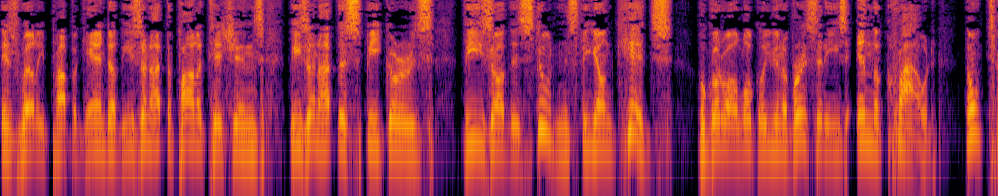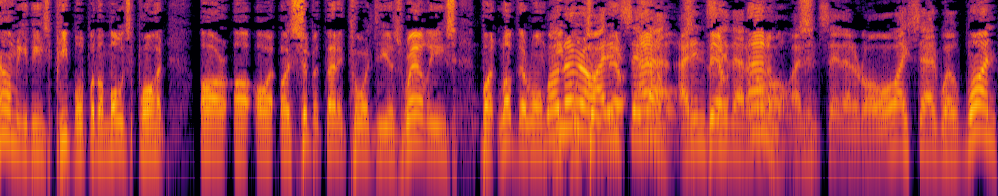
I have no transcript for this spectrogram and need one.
Israeli propaganda. These are not the politicians. These are not the speakers. These are the students, the young kids who go to our local universities in the crowd. Don't tell me these people, for the most part, are, are, are, sympathetic towards the Israelis, but love their own Well, people no, no, too. I didn't say animals. that. I didn't They're say that at animals. all. I didn't say that at all. All I said, well, one,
